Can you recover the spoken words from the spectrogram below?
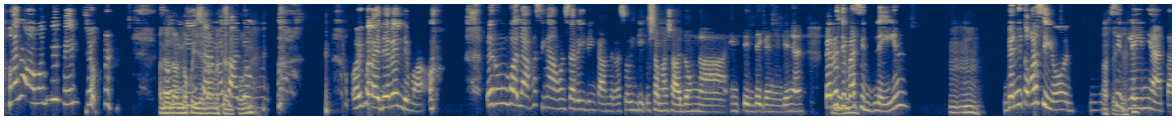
Ano ka magpipicture? Ano lang, hindi Nokia lang na cellphone? Oy, pwede rin, di ba? Pero wala kasi nga akong sariling camera, so hindi ko siya masyadong naintindi, ganyan-ganyan. Pero di ba Mm. si Blaine, Mm. ganito kasi yon Ah, Si sige. Blaine yata,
